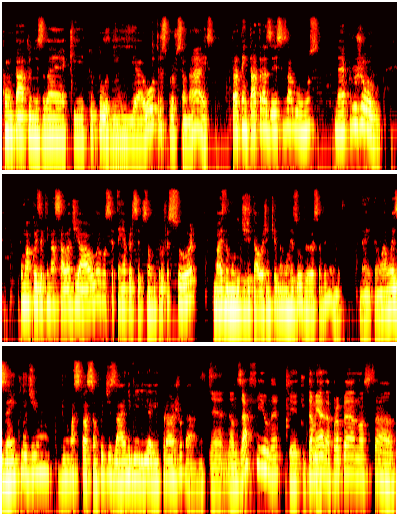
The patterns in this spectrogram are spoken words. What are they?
contato no Slack, tutoria, Sim. outros profissionais, para tentar trazer esses alunos né, para o jogo. Uma coisa que na sala de aula você tem a percepção do professor, mas no mundo digital a gente ainda não resolveu essa demanda. Né? Então é um exemplo de, um, de uma situação que o design viria aí para ajudar. Né? É, é um desafio, né? Porque também a própria nossa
